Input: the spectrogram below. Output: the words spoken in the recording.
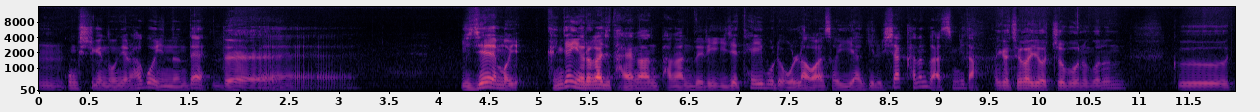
음. 공식적인 논의를 하고 있는데 네. 에, 이제 뭐 굉장히 여러 가지 다양한 방안들이 이제 테이블에 올라와서 이야기를 시작하는 것 같습니다. 그러니까 제가 여쭤보는 거는 그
